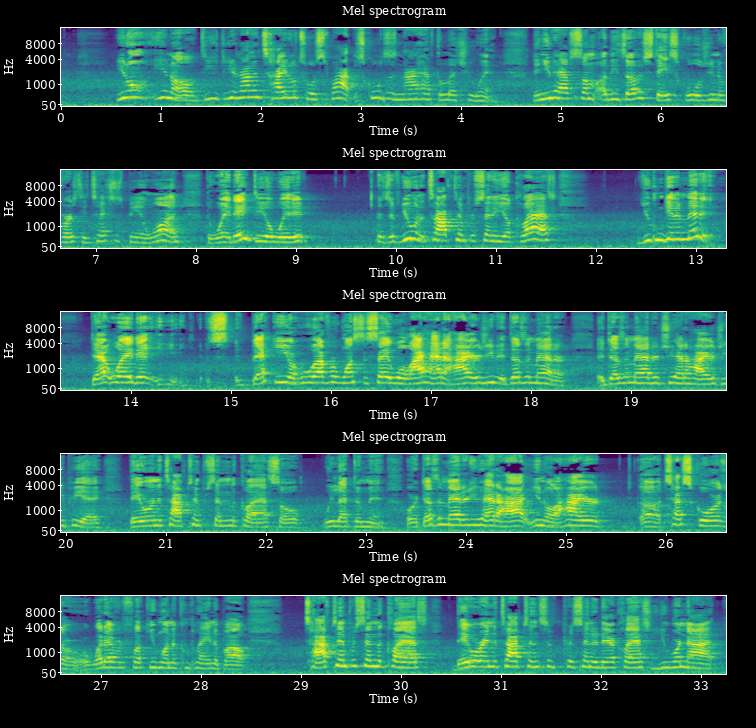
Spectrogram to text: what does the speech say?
You don't you know you're not entitled to a spot. The school does not have to let you in. Then you have some of these other state schools university of texas being one the way they deal with it is if you're in the top 10% of your class you can get admitted that way, that Becky or whoever wants to say, "Well, I had a higher GPA," it doesn't matter. It doesn't matter that you had a higher GPA. They were in the top ten percent of the class, so we let them in. Or it doesn't matter you had a high, you know, a higher uh, test scores or, or whatever the fuck you want to complain about. Top ten percent of the class, they were in the top ten percent of their class. You were not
